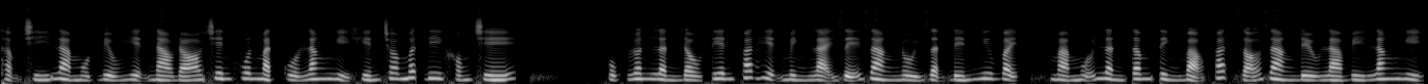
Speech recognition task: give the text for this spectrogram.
thậm chí là một biểu hiện nào đó trên khuôn mặt của Lăng Nghị khiến cho mất đi khống chế. Phục Luân lần đầu tiên phát hiện mình lại dễ dàng nổi giận đến như vậy, mà mỗi lần tâm tình bạo phát rõ ràng đều là vì Lăng Nghị.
